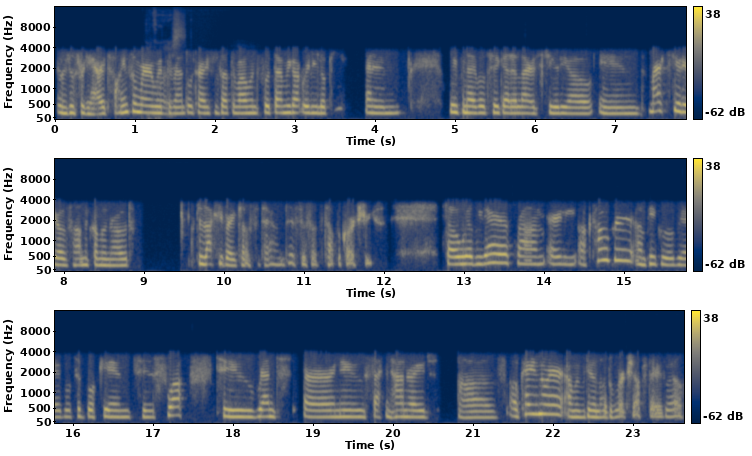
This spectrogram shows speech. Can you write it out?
it was just really hard to find somewhere with the rental crisis at the moment. But then we got really lucky. And we've been able to get a large studio in Mart Studios on the Crumlin Road, which is actually very close to town. It's just at the top of Cork Street. So we'll be there from early October, and people will be able to book in to swap, to rent our new second-hand range of occasion wear, and we'll be doing lots of workshops there as well.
